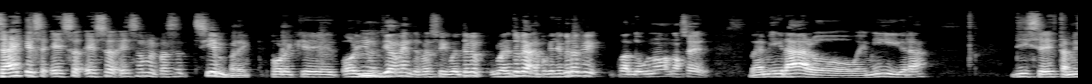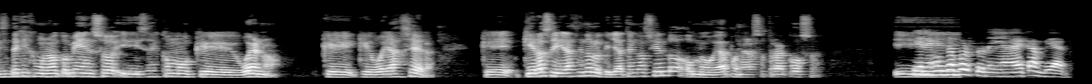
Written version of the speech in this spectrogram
¿Sabes que eso, eso, eso me pasa siempre? Porque, o y Mm. últimamente, pues, igual te, igual te porque yo creo que cuando uno, no sé, va a emigrar o, o emigra, dices, también sientes que es como un nuevo comienzo y dices como que, bueno, ¿qué, qué voy a hacer? que quiero seguir haciendo lo que ya tengo haciendo o me voy a poner a hacer otra cosa. Y Tienes esa oportunidad de cambiar.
